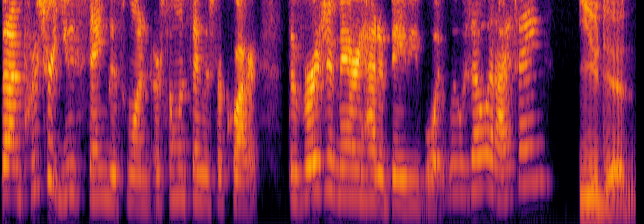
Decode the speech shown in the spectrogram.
but I'm pretty sure you sang this one or someone sang this for choir. The Virgin Mary had a baby boy. Wait, was that what I sang? you did.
